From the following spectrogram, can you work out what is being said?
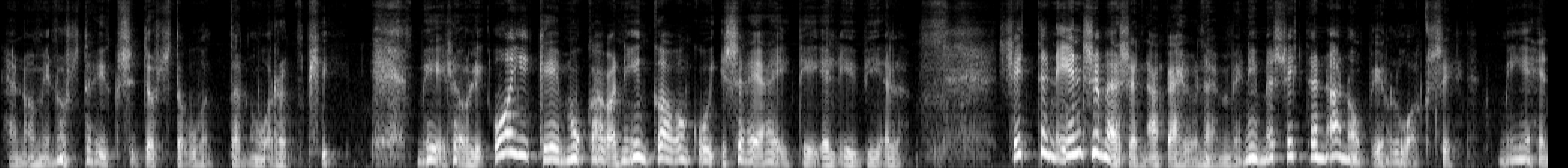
Hän on minusta 11 vuotta nuorempi. Meillä oli oikein mukava niin kauan kuin isä ja äiti eli vielä. Sitten ensimmäisenä päivänä menimme sitten Anopin luokse, miehen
